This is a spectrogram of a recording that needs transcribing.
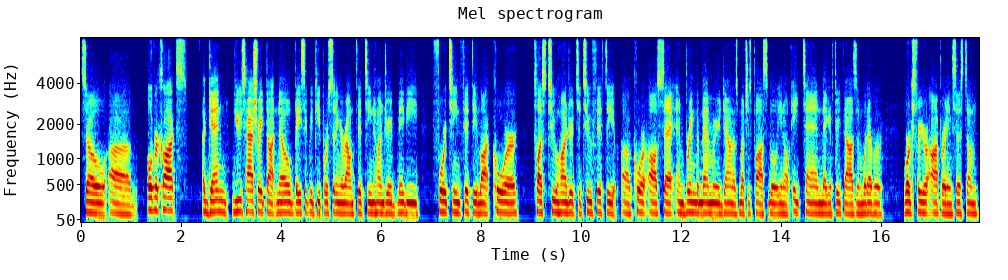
So uh, overclocks, again, use hashrate.no. Basically, people are sitting around 1500, maybe 1450 lock core plus 200 to 250 uh, core offset and bring the memory down as much as possible. You know, 810, negative 3000, whatever works for your operating system.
